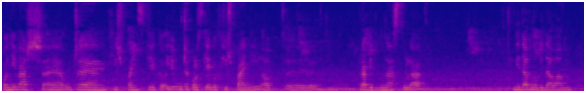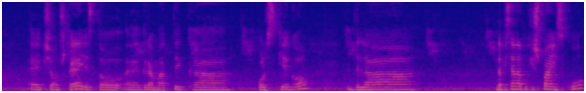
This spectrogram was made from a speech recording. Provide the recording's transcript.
ponieważ e, uczę hiszpańskiego i uczę polskiego w Hiszpanii od prawie 12 lat. Niedawno wydałam książkę. Jest to gramatyka polskiego dla napisana po hiszpańsku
